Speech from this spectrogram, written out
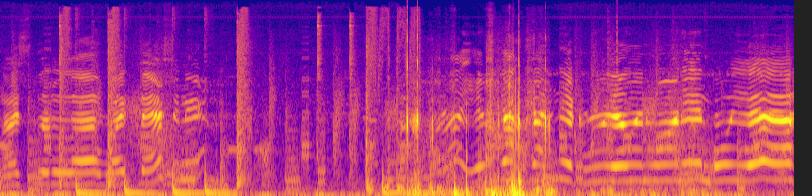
Nice little uh, white bass in there. All right, here we go. We got Nick reeling one in. Boo yeah.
